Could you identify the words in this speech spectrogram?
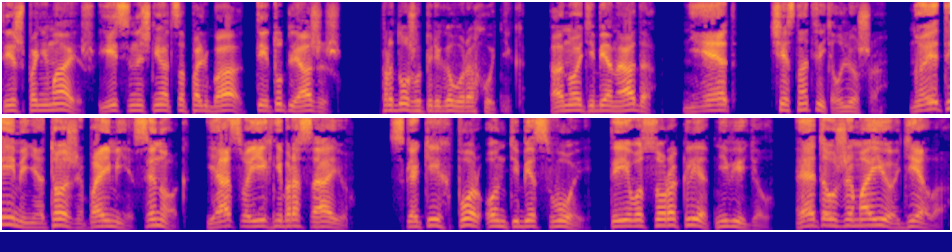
«Ты ж понимаешь, если начнется пальба, ты тут ляжешь», — продолжил переговор охотник. «Оно тебе надо?» «Нет», — честно ответил Леша. «Но и ты меня тоже пойми, сынок. Я своих не бросаю». «С каких пор он тебе свой? Ты его сорок лет не видел». «Это уже мое дело.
